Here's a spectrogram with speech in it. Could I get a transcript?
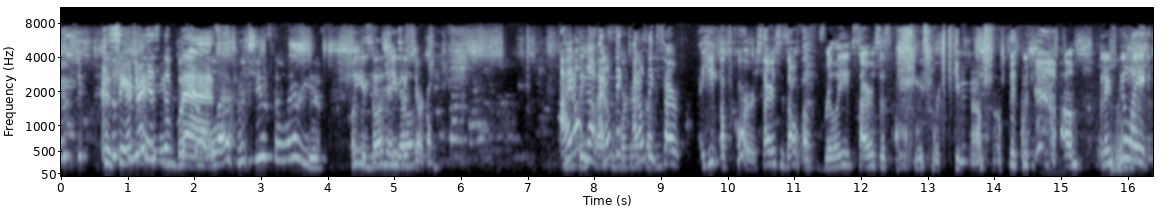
Cassandra is the best. laughing. She is hilarious. Okay, She's, go ahead, she's y'all. hysterical. Do I don't know. I don't think. I don't think? Cyrus. He, of course, Cyrus is all uh, really. Cyrus is always working on something. um, but I feel like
